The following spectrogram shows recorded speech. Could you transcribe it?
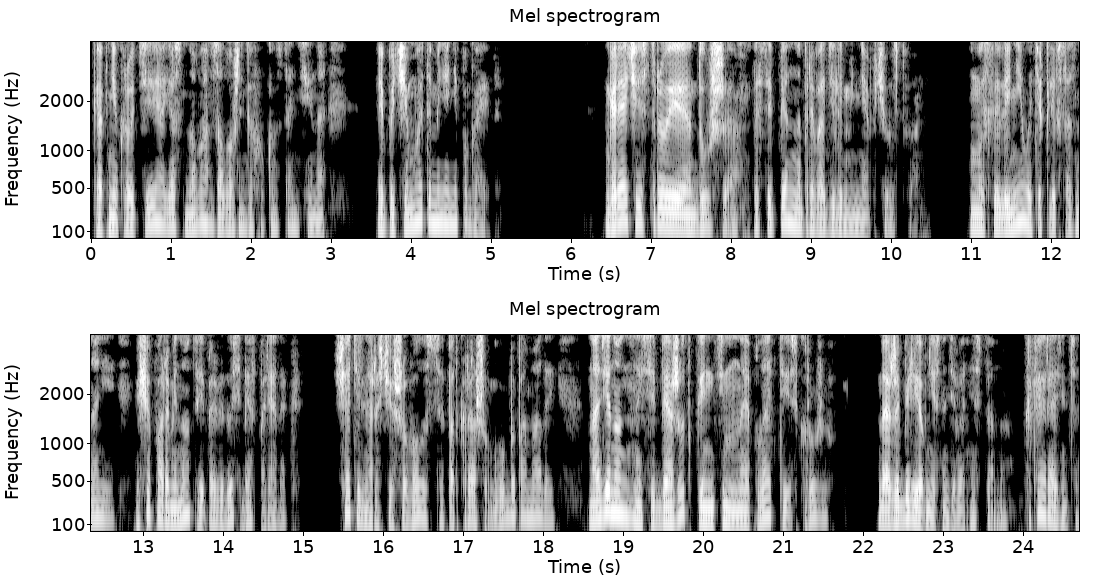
Как ни крути, я снова в заложниках у Константина. И почему это меня не пугает? Горячие струи душа постепенно приводили меня в чувство. Мысли лениво текли в сознании. Еще пару минут и приведу себя в порядок. Тщательно расчешу волосы, подкрашу губы помадой, надену на себя жутко интимное платье из кружев. Даже белье вниз надевать не стану. Какая разница?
